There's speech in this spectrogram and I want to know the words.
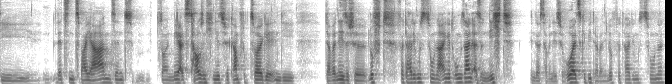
Die letzten zwei Jahren sind, sollen mehr als 1000 chinesische Kampfflugzeuge in die taiwanesische Luftverteidigungszone eingedrungen sein, also nicht in das taiwanesische Hoheitsgebiet, aber in die Luftverteidigungszone.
